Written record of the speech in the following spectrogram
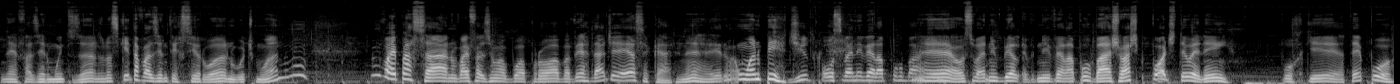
né, fazendo muitos anos, mas quem tá fazendo terceiro ano, último ano, não, não vai passar, não vai fazer uma boa prova. A verdade é essa, cara, né? É um ano perdido. Ou você vai nivelar por baixo. É, né? ou você vai nivel- nivelar por baixo. Eu acho que pode ter o Enem, porque até por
